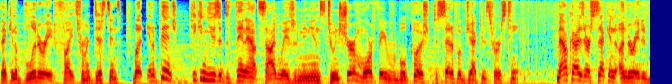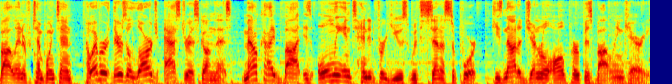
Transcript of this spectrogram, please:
that can obliterate fights from a distance, but in a pinch, he can use it to thin out sideways with minions to ensure a more favorable push to set up objectives for his team. Maokai is our second underrated bot laner for 10.10. However, there's a large asterisk on this. Maokai bot is only intended for use with Senna support. He's not a general all-purpose bot lane carry.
